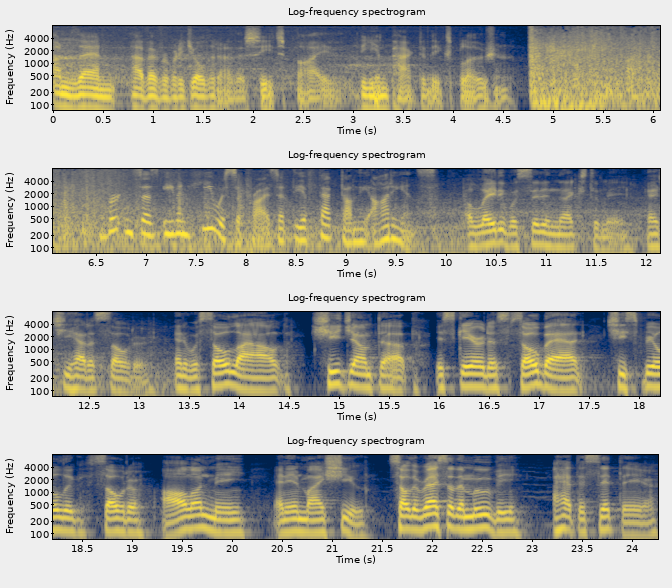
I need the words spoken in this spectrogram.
And then have everybody jolted out of their seats by the impact of the explosion. Burton says even he was surprised at the effect on the audience. A lady was sitting next to me and she had a soda, and it was so loud. She jumped up. It scared us so bad. She spilled the soda all on me and in my shoe. So the rest of the movie, I had to sit there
